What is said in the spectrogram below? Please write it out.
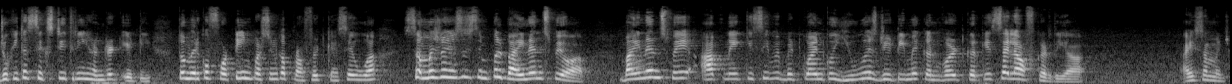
जो कि था सिक्सटी थ्री हंड्रेड एटी तो मेरे को फोर्टीन परसेंट का प्रॉफिट कैसे हुआ? समझ लो जैसे सिंपल बाइनेंस पे हो आप। बाइनेंस पे आपने किसी भी बिटकॉइन को यूएसडीटी में कन्वर्ट करके सेल ऑफ़ कर दिया। आई समझ।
